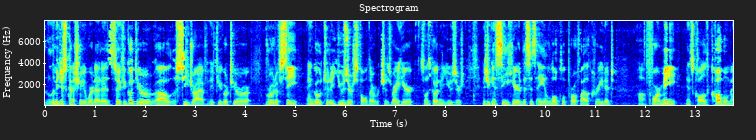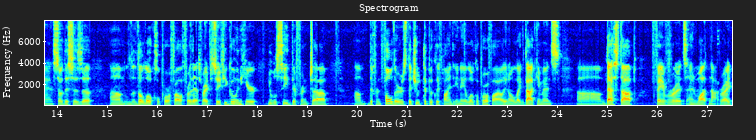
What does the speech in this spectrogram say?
let me just kind of show you where that is. So if you go to your uh, C drive, if you go to your root of C and go to the users folder, which is right here. So let's go to users. As you can see here, this is a local profile created uh, for me, it's called Cobuman. So this is a um, the local profile for this, right? So if you go in here, you will see different uh, um, different folders that you typically find in a local profile, you know, like documents, um, desktop, favorites, and whatnot, right?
